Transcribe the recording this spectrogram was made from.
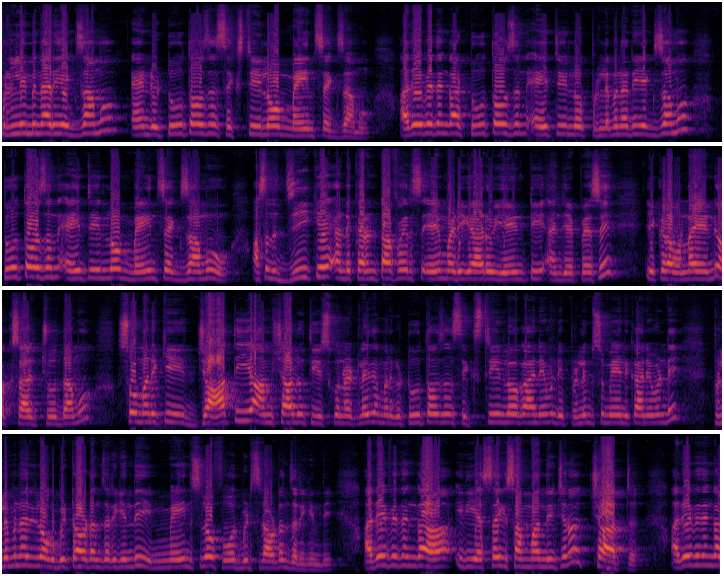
preliminary exam and two thousand సిక్స్టీలో మెయిన్స్ ఎగ్జాము. అదేవిధంగా టూ థౌజండ్ ఎయిటీన్లో ప్రిలిమినరీ ఎగ్జాము టూ థౌజండ్ ఎయిటీన్లో మెయిన్స్ ఎగ్జాము. అసలు జీకే అండ్ కరెంట్ అఫైర్స్ ఏం అడిగారు ఏంటి అని చెప్పేసి ఇక్కడ ఉన్నాయండి. ఒకసారి చూద్దాము. సో మనకి జాతీయ అంశాలు తీసుకున్నట్లయితే మనకి టూ థౌజండ్ సిక్స్టీన్లో కానివ్వండి ప్రిలిమ్స్ మెయిన్ కానివ్వండి ప్రిలిమినరీలో ఒక బిట్ రావడం జరిగింది మెయిన్స్లో ఫోర్ బిట్స్ రావడం జరిగింది. అదేవిధంగా ఇది ఎస్ఐకి సంబంధించిన చార్ట్. అదేవిధంగా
